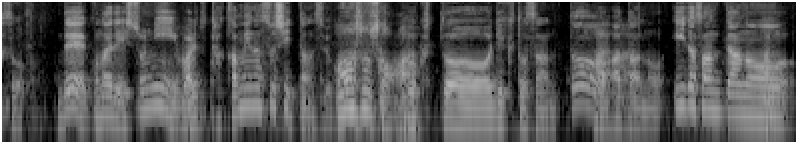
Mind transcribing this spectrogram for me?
そう。で、この間一緒に割と高めな寿司行ったんですよ。ああ、そうですか。僕と、リクトさんと、はいはいあとあの、飯田さんってあの、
